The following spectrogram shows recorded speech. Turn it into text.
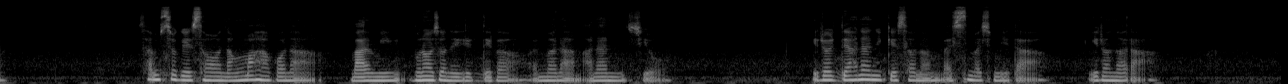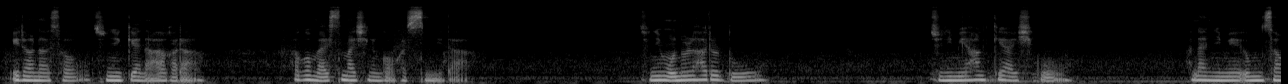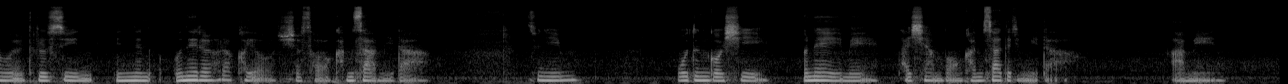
삶 속에서 낙마하거나 마음이 무너져 내릴 때가 얼마나 많았는지요. 이럴 때 하나님께서는 말씀하십니다. 일어나라. 일어나서 주님께 나아가라. 하고 말씀하시는 것 같습니다. 주님 오늘 하루도 주님이 함께 하시고 하나님의 음성을 들을 수 있는 은혜를 허락하여 주셔서 감사합니다. 주님, 모든 것이 은혜임에 다시 한번 감사드립니다. 아멘.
